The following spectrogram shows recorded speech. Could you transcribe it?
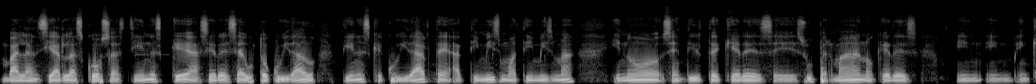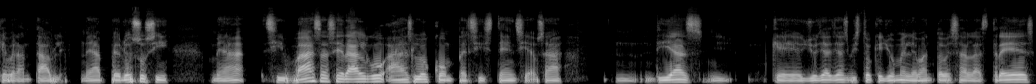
balancear las cosas, tienes que hacer ese autocuidado, tienes que cuidarte a ti mismo, a ti misma y no sentirte que eres eh, Superman o que eres inquebrantable. Pero eso sí, si vas a hacer algo, hazlo con persistencia. O sea, días que yo ya, ya has visto que yo me levanto a veces a las 3,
